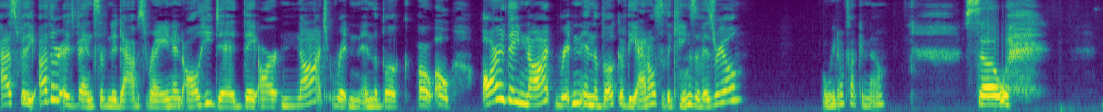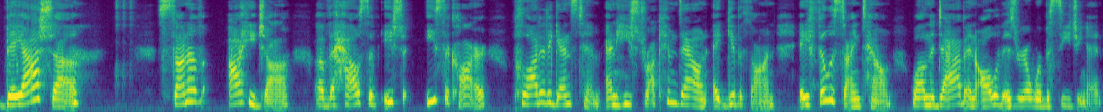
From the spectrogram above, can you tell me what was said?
as for the other events of Nadab's reign and all he did, they are not written in the book. Oh, oh, are they not written in the book of the annals of the kings of Israel? We don't fucking know. So, Baasha, son of Ahijah of the house of Ish- Issachar, plotted against him, and he struck him down at Gibbethon, a Philistine town, while Nadab and all of Israel were besieging it.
